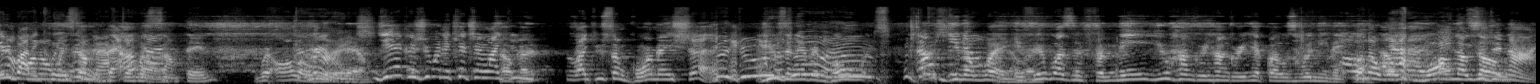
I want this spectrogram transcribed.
Everybody cleans always up come after back. her Okay. something. We're all over Really? it. Yeah, cause you in the kitchen like Okay. you like you some gourmet chef. Using every bowl. Don't you know what? If it wasn't for me, you hungry, hungry hippos wouldn't even Oh, eat. no, wait, Okay? what? No, you So- did not.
